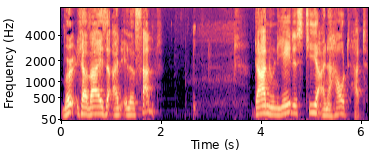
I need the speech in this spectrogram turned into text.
möglicherweise ein Elefant. Da nun jedes Tier eine Haut hat,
